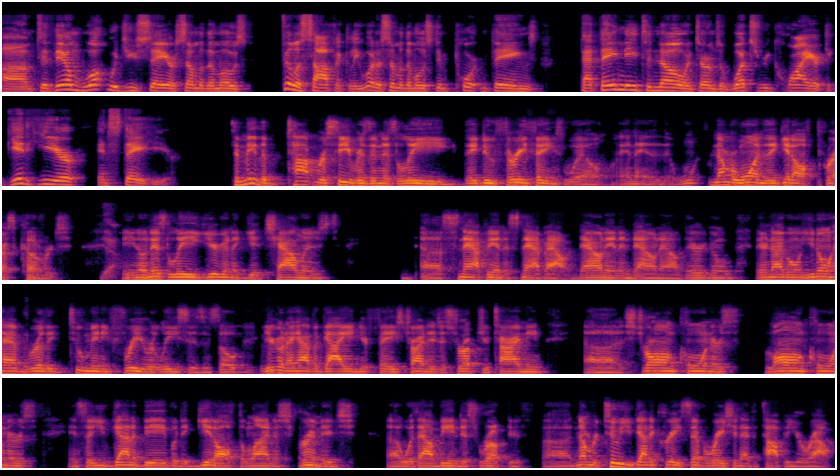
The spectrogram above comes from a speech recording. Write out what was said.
um, to them, what would you say are some of the most philosophically, what are some of the most important things that they need to know in terms of what's required to get here and stay here? To me, the top receivers in this league, they do three things well. And they, number one, they get off press coverage. Yeah. You know, in this league, you're going to get challenged uh, snap in and snap out, down in and down out. They're going, they're not going. You don't have really too many free releases, and so mm-hmm. you're going to have a guy in your face trying to disrupt your timing. Uh, strong corners, long corners, and so you've got to be able to get off the line of scrimmage uh, without being disruptive. Uh, number two, you've got to create separation at the top of your route.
